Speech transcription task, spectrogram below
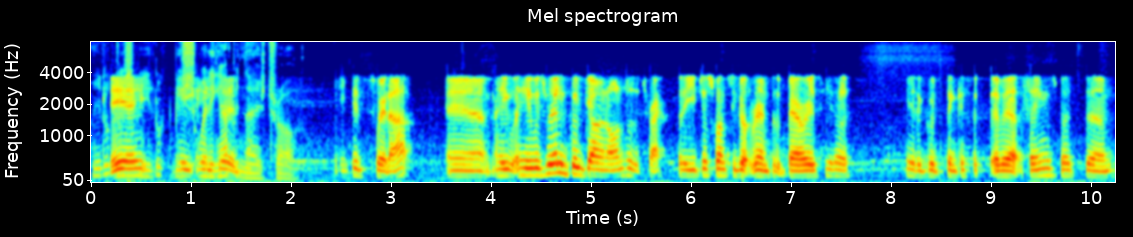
He looked, yeah, to, he looked to be he, sweating he up in those trials. He did sweat up. Um, he he was really good going on to the track, but he just once he got around to the barriers, he had a, he had a good think about things. But um,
